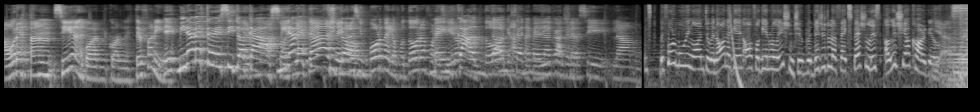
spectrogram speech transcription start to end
ahora están. ¿Siguen con, con Stephanie? Eh, mírame este besito acá. Hermoso, en Mírame la este calle, y besito. no les importa, y los fotógrafos Me un encanta montón que se anime en la calle. era así, la amo. before moving on to an on-again, off-again relationship with digital effects specialist Alicia Cargill. Yes. Me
